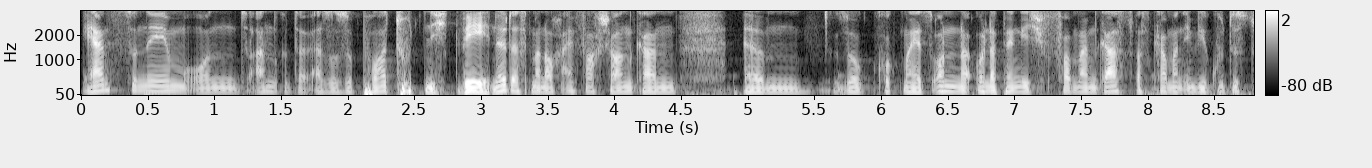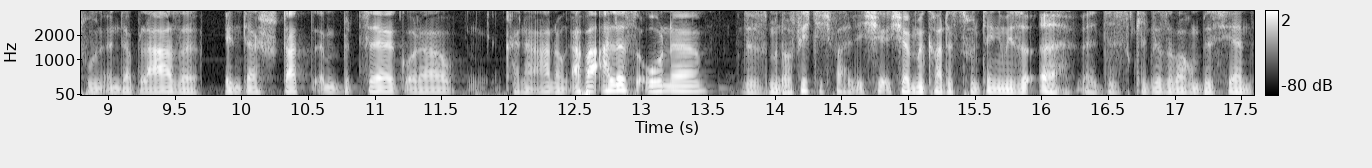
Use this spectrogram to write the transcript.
ernst zu nehmen und andere, also Support tut nicht weh, ne? dass man auch einfach schauen kann, ähm, so guck mal jetzt unabhängig von meinem Gast, was kann man irgendwie Gutes tun in der Blase, in der Stadt, im Bezirk oder keine Ahnung, aber alles ohne das ist mir doch wichtig, weil ich, ich höre mir gerade zu und denke mir so, äh, das klingt jetzt aber auch ein bisschen,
